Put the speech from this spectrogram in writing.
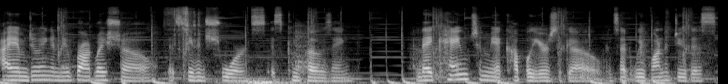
I am doing a new Broadway show that Stephen Schwartz is composing. And they came to me a couple years ago and said, We want to do this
